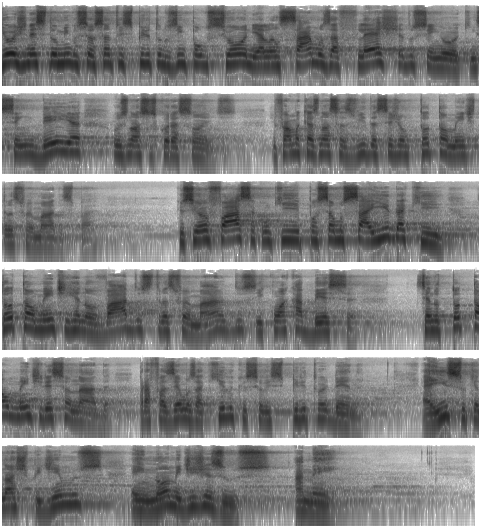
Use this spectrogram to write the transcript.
Que hoje, nesse domingo, o Seu Santo Espírito nos impulsione a lançarmos a flecha do Senhor que incendeia os nossos corações, de forma que as nossas vidas sejam totalmente transformadas, Pai. Que o Senhor faça com que possamos sair daqui totalmente renovados, transformados e com a cabeça sendo totalmente direcionada para fazermos aquilo que o Seu Espírito ordena é isso que nós te pedimos em nome de Jesus. Amém.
